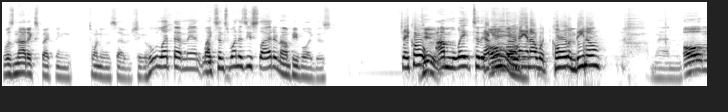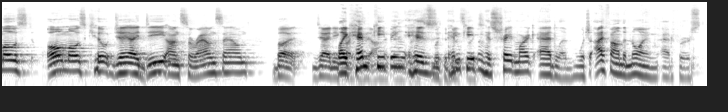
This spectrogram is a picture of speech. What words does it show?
Was not expecting Twenty One Savage. to- Who let that man? Like, since when is he sliding on people like this? J Cole. Dude. I'm late to the After you game. start hanging out with Cole and Bino, Oh, man. Almost, almost killed JID on surround sound, but JID like him it on the keeping his him keeping switch. his trademark ad lib, which I found annoying at first,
